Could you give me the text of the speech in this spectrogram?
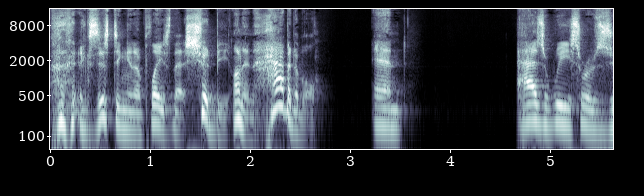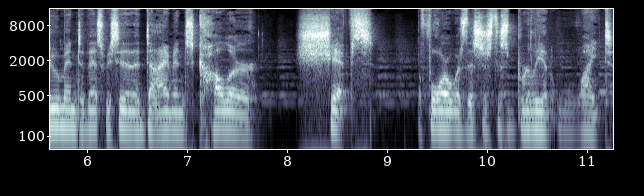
existing in a place that should be uninhabitable. And as we sort of zoom into this, we see that the diamond's color shifts. Before it was this just this brilliant white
